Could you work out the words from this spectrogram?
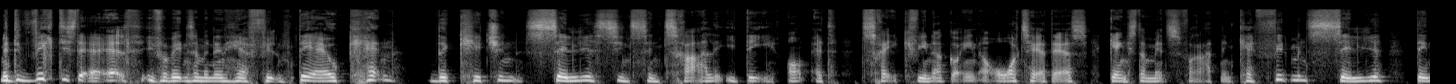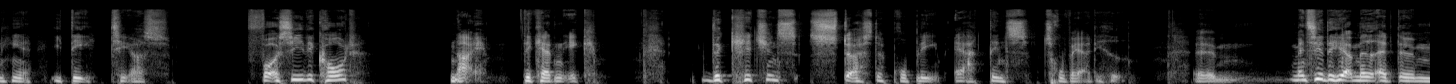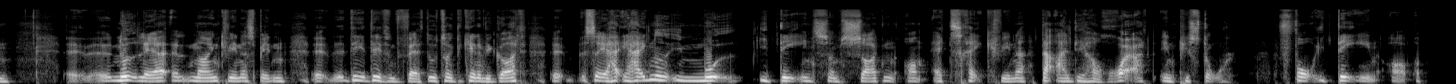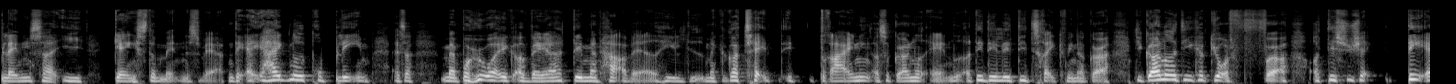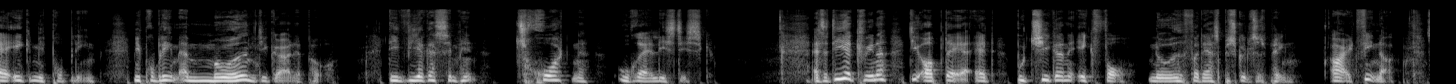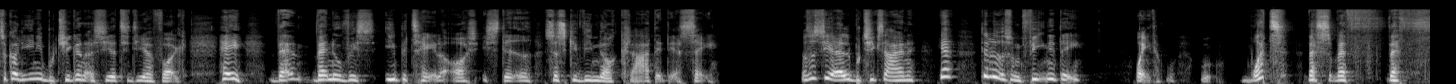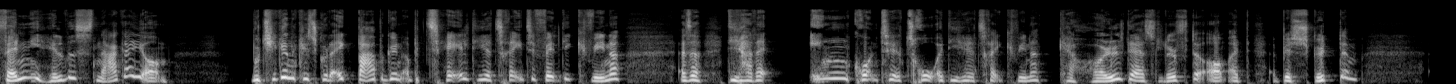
Men det vigtigste af alt i forbindelse med den her film, det er jo, kan The Kitchen sælge sin centrale idé om, at tre kvinder går ind og overtager deres gangstermænds forretning? Kan filmen sælge den her idé til os? For at sige det kort, nej, det kan den ikke. The Kitchens største problem er dens troværdighed. Øhm, man siger det her med, at øhm, øh, nød lærer øh, nøgen kvinder spænde. Øh, det, det er et fast udtryk, det kender vi godt. Øh, så jeg har, jeg har ikke noget imod ideen som sådan om, at tre kvinder, der aldrig har rørt en pistol, får ideen om at blande sig i gangstermændenes verden. Det er, jeg har ikke noget problem. Altså, man behøver ikke at være det, man har været hele livet. Man kan godt tage et, et drejning, og så gøre noget andet. Og det er det, lidt de tre kvinder gør. De gør noget, de ikke har gjort før, og det synes jeg, det er ikke mit problem. Mit problem er måden, de gør det på. Det virker simpelthen tordne urealistisk. Altså de her kvinder, de opdager, at butikkerne ikke får noget for deres beskyttelsespenge. Alright, fint nok. Så går de ind i butikkerne og siger til de her folk, hey, hvad, hvad nu hvis I betaler os i stedet, så skal vi nok klare det der sag. Og så siger alle butiksejerne, ja, det lyder som en fin idé. Wait, what? Hvad, hvad, hvad fanden i helvede snakker I om? Butikkerne kan sgu da ikke bare begynde at betale de her tre tilfældige kvinder. Altså, de har da ingen grund til at tro, at de her tre kvinder kan holde deres løfte om at beskytte dem.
